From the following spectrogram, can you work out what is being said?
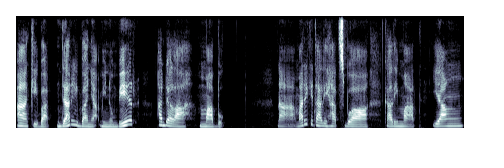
akibat dari banyak minum bir adalah mabuk. Nah, mari kita lihat sebuah kalimat yang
